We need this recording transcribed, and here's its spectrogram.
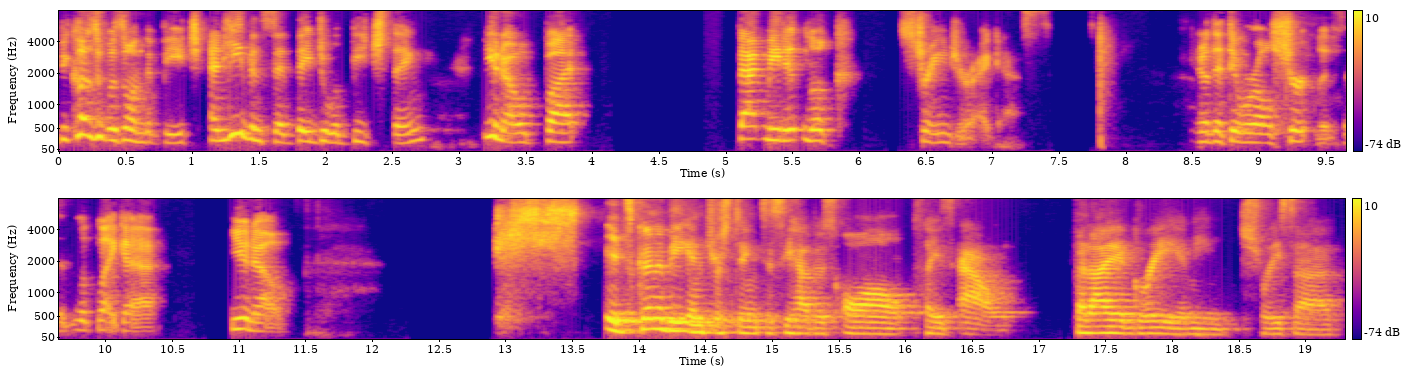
because it was on the beach, and he even said they do a beach thing, you know, but that made it look stranger, I guess you know, that they were all shirtless. It looked like a, you know, It's going to be interesting to see how this all plays out. But I agree. I mean, Teresa,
